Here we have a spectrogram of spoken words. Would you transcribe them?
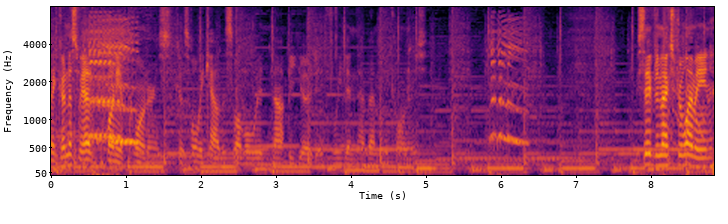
Thank goodness we had plenty of cloners, because holy cow, this level would not be good if we didn't have that many cloners. We saved an extra lemming.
